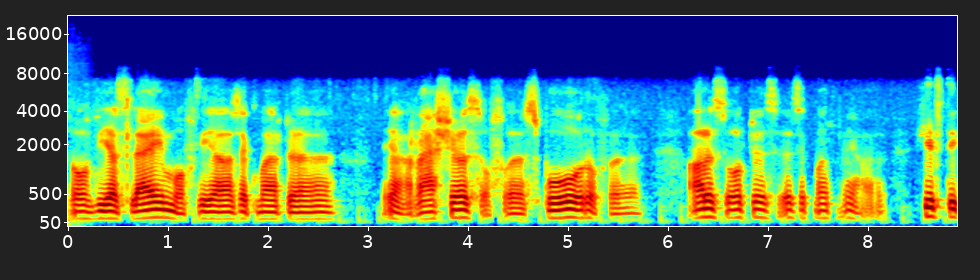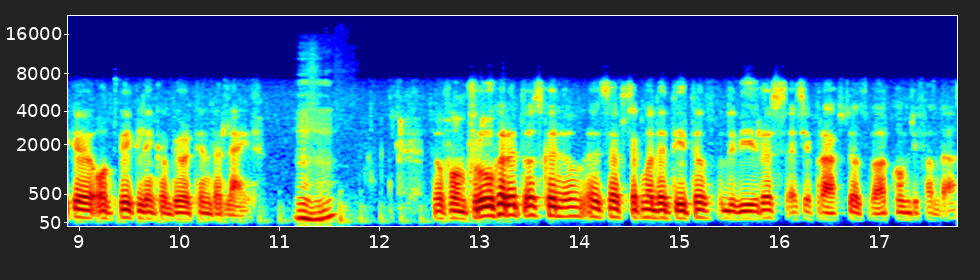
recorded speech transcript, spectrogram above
Of via slijm, of via zeg maar uh, ja, rashes of uh, spoor of uh, alle soorten zeg maar, ja, giftige ontwikkeling gebeurt in het lijf. Mm -hmm. Zo van vroeger het was genoemd, zeg maar de titel van de virus, als je vraagt stelt waar komt die vandaan,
